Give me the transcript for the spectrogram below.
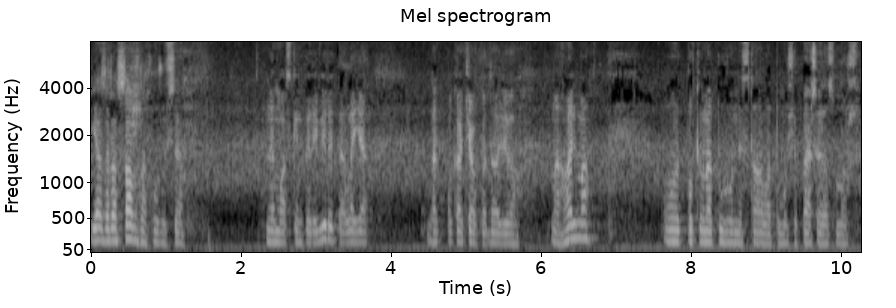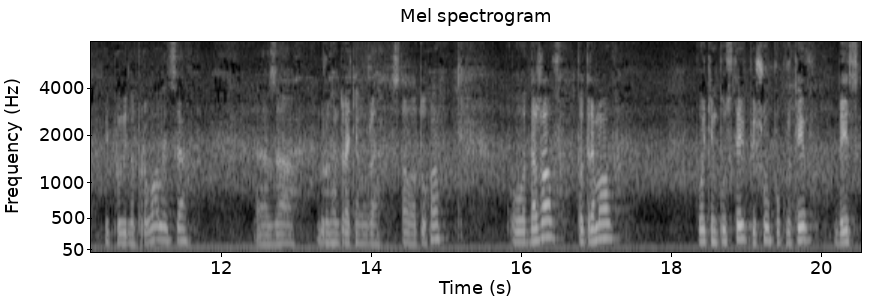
я зараз сам знаходжуся, нема з ким перевірити, але я покачав педалю на гальма, от, поки вона туго не стала, тому що перший раз воно ж відповідно провалиться. Е, за другим, третім вже стала туга. От, нажав, потримав, потім пустив, пішов, покрутив, диск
